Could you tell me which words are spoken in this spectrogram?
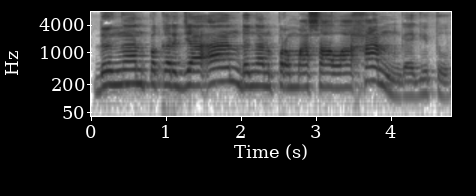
Dengan pekerjaan dengan permasalahan kayak gitu.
